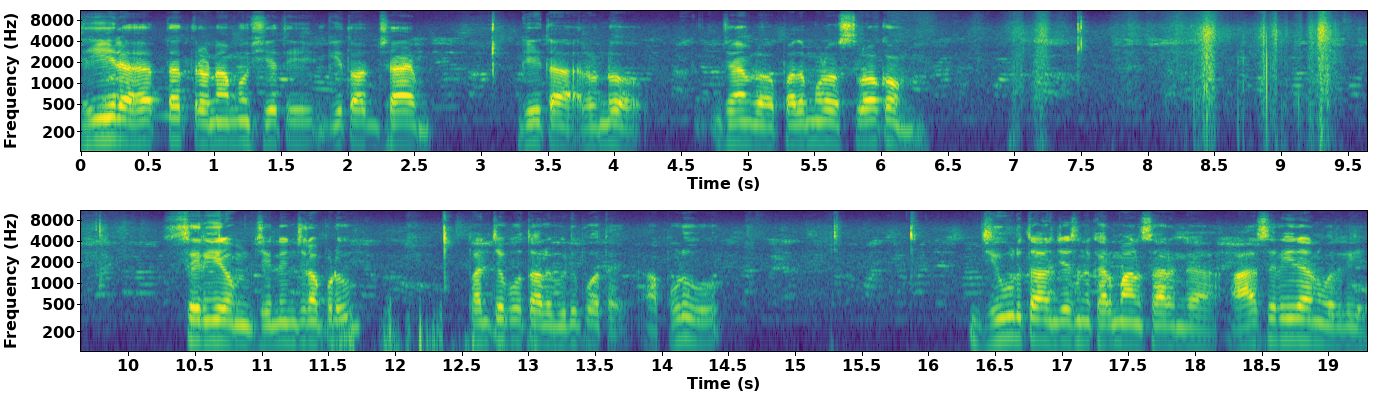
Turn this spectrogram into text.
ధీర తత్ర నముష్యతి గీతాధ్యాయం గీత రెండో అధ్యాయంలో పదమూడవ శ్లోకం. శరీరం జనించినప్పుడు పంచభూతాలు విడిపోతాయి. అప్పుడు జీవుడు తాను చేసిన కర్మానుసారంగా ఆ శరీరాన్ని వదిలి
